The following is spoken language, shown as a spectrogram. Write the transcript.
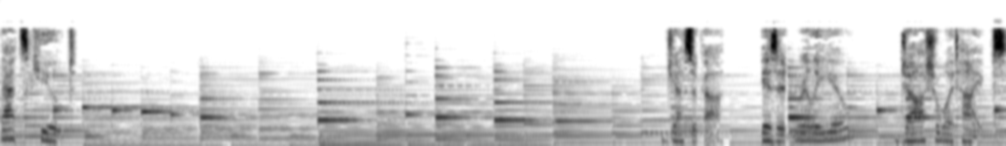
that's cute. Jessica. Is it really you? Joshua types.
